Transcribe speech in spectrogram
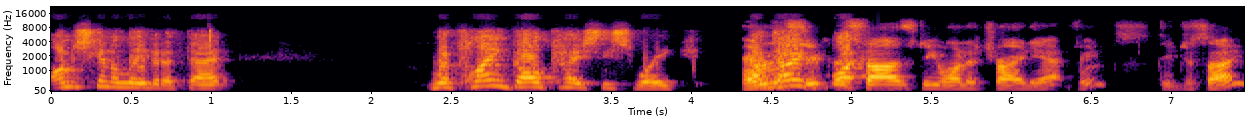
I'm just going to leave it at that. We're playing Gold Coast this week. How many don't- I- superstars do you want to trade out, Vince? Did you say?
